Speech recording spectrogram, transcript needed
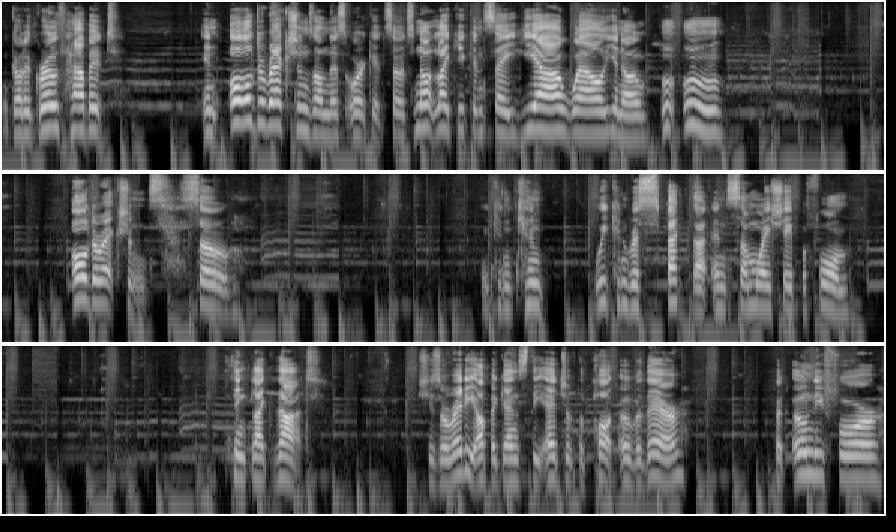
We've got a growth habit in all directions on this orchid. So it's not like you can say, yeah, well, you know, mm-mm. All directions. So we can, can we can respect that in some way, shape or form. Think like that. She's already up against the edge of the pot over there, but only for,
